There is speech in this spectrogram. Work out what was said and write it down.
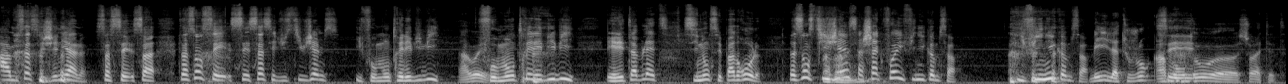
Ah mais ça c'est génial. Ça c'est ça. De toute façon c'est c'est- ça c'est du Steve James. Il faut montrer les bibis. Ah ouais. Il faut montrer les bibis et les tablettes. Sinon c'est pas drôle. De toute façon Steve Ah bah James oui. à chaque fois il finit comme ça. Il finit comme ça. Mais il a toujours un bandeau euh, sur la tête.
